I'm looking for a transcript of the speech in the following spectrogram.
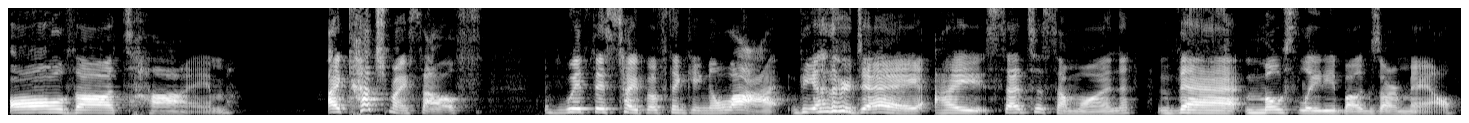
all the time. I catch myself with this type of thinking a lot. The other day, I said to someone that most ladybugs are male.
